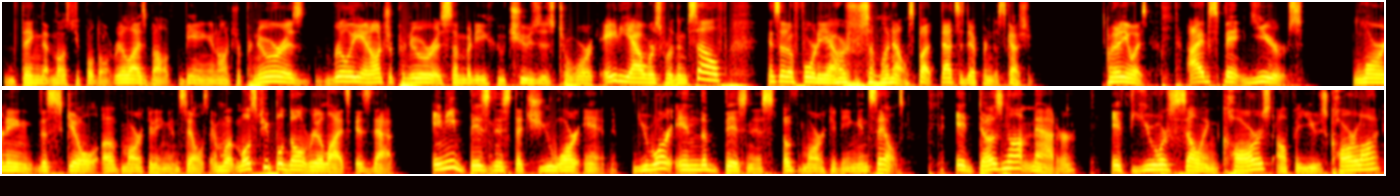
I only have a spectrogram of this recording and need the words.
the thing that most people don't realize about being an entrepreneur is really an entrepreneur is somebody who chooses to work 80 hours for themselves instead of 40 hours for someone else. But that's a different discussion. But, anyways, I've spent years learning the skill of marketing and sales. And what most people don't realize is that any business that you are in, you are in the business of marketing and sales. It does not matter if you are selling cars off a used car lot,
